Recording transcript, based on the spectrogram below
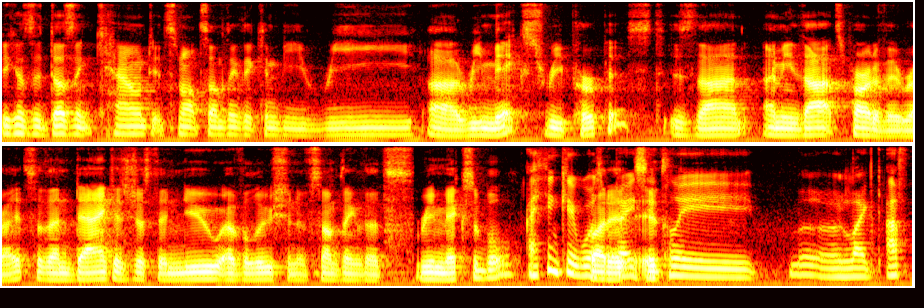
because it doesn't count. It's not something that can be re uh, remixed, repurposed. Is that? I mean, that's part of it, right? So then dank is just a new evolution of something that's remixable. I think it was But it- it- basically uh, like af-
